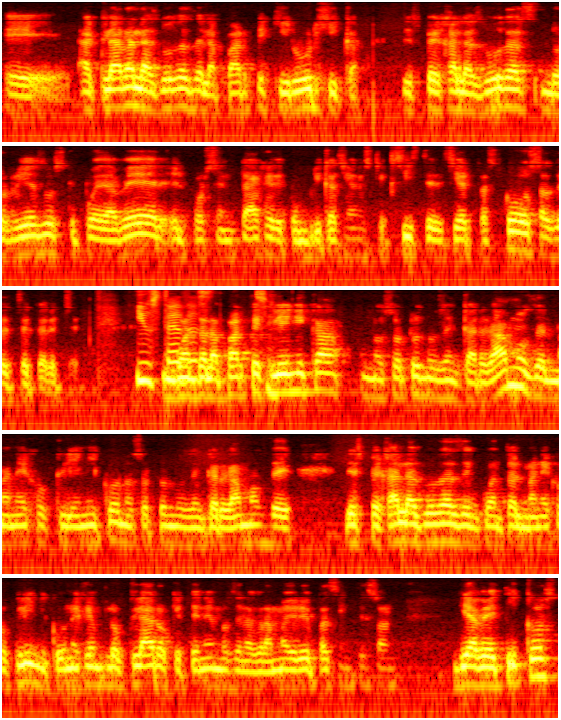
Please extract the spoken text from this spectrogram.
eh, aclara las dudas de la parte quirúrgica despeja las dudas, los riesgos que puede haber, el porcentaje de complicaciones que existe de ciertas cosas, etcétera, etcétera. ¿Y ustedes? En cuanto a la parte clínica, nosotros nos encargamos del manejo clínico, nosotros nos encargamos de despejar las dudas en cuanto al manejo clínico. Un ejemplo claro que tenemos en la gran mayoría de pacientes son diabéticos,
